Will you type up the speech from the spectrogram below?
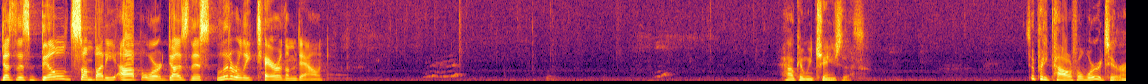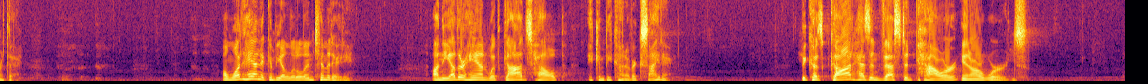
Does this build somebody up or does this literally tear them down? How can we change this? These are pretty powerful words here, aren't they? On one hand, it can be a little intimidating. On the other hand, with God's help, it can be kind of exciting. Because God has invested power in our words.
